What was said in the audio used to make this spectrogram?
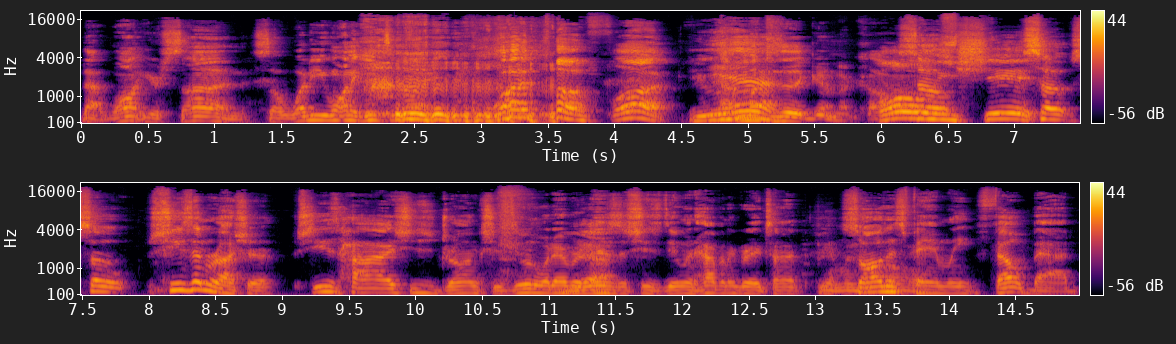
that want your son. So what do you want to eat tonight? what the fuck? You Yeah. How much is it gonna cost? Holy So- shit. so, so she's in Russia. She's high. She's drunk. She's doing whatever Yeah. it is that she's doing, having a great time. Being Saw this family, felt bad.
